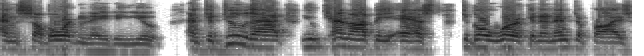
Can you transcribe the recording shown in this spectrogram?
and subordinating you. And to do that, you cannot be asked to go work in an enterprise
